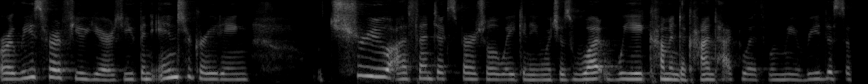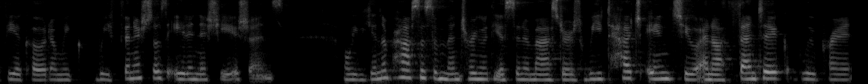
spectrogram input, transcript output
or at least for a few years, you've been integrating true, authentic spiritual awakening, which is what we come into contact with when we read the Sophia Code and we, we finish those eight initiations. And we begin the process of mentoring with the Ascended Masters, we touch into an authentic blueprint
